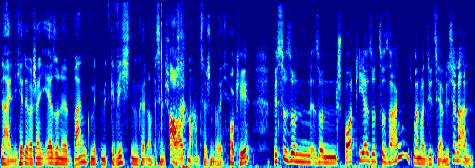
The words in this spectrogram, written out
Nein, ich hätte wahrscheinlich eher so eine Bank mit, mit Gewichten und könnte noch ein bisschen Sport Ach, machen zwischendurch. Okay. Bist du so ein, so ein Sporttier sozusagen? Ich meine, man sieht es ja ein bisschen an.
